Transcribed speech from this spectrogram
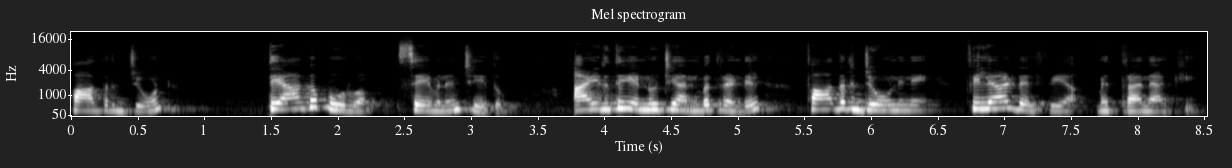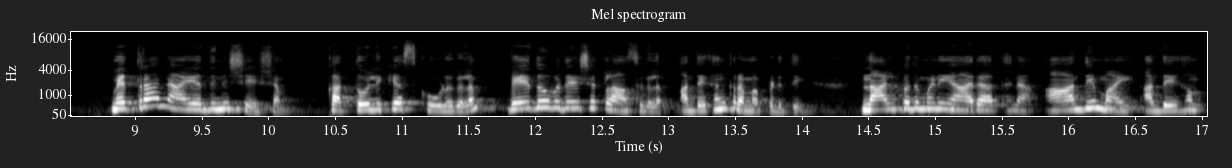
ഫാദർ ജോൺ ത്യാഗപൂർവം സേവനം ചെയ്തു. ആയിരത്തി എണ്ണൂറ്റി അൻപത്തിരണ്ടിൽ ഫാദർ ജോണിനെ ഫിലാഡൽഫിയ മെത്രാനാക്കി. മെത്രാനായതിനു ശേഷം കത്തോലിക്ക സ്കൂളുകളും വേദോപദേശ ക്ലാസുകളും അദ്ദേഹം ക്രമപ്പെടുത്തി. നാൽപ്പത് മണി ആരാധന ആദ്യമായി അദ്ദേഹം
